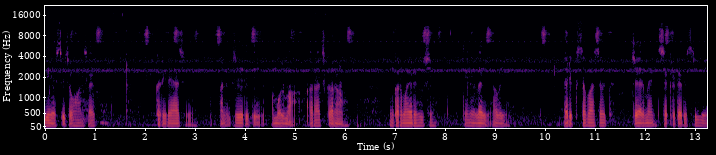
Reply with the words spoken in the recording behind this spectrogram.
દિનેશસિંહ ચૌહાણ સાહેબ કરી રહ્યા છે અને જે રીતે અમૂલમાં રાજકારણ ગરમાઈ રહ્યું છે તેને લઈ હવે દરેક સભાસદ ચેરમેન સેક્રેટરીશ્રીએ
